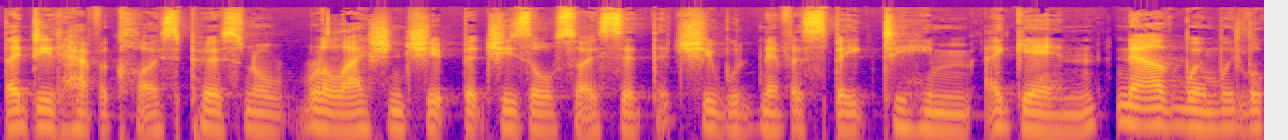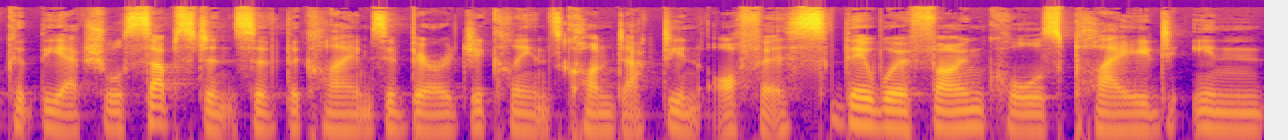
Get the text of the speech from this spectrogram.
they did have a close personal relationship, but she's also said that she would never speak to him again. Now, when we look at the actual substance of the claims of Berejiklian's conduct in office, there were phone calls played in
